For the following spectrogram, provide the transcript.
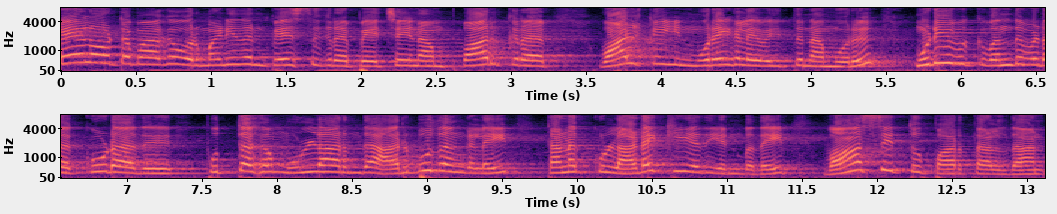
மேலோட்டமாக ஒரு மனிதன் பேசுகிற பேச்சை நாம் பார்க்கிற வாழ்க்கையின் முறைகளை வைத்து நாம் ஒரு முடிவுக்கு வந்துவிடக்கூடாது புத்தகம் உள்ளார்ந்த அற்புதங்களை தனக்குள் அடக்கியது என்பதை வாசித்து பார்த்தால்தான்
